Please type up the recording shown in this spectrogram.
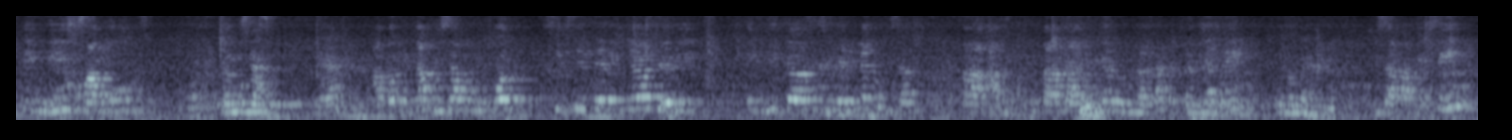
tinggi suatu bangunan atau kita bisa mengukur sisi miringnya dari tinggi ke sisi miringnya itu bisa kita kita akan menggunakan perbandingan trigonometri bisa pakai sin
